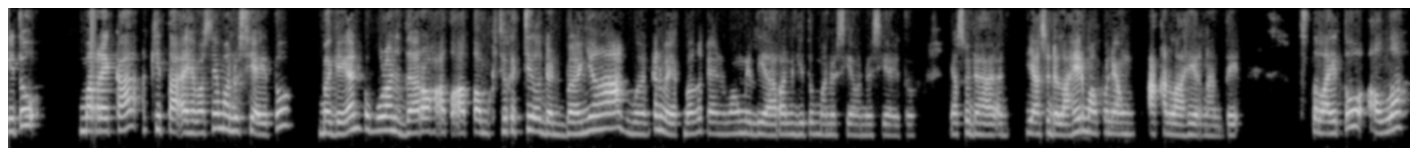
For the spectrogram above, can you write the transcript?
itu mereka kita eh maksudnya manusia itu bagian kumpulan darah atau atom kecil-kecil dan banyak banget kan banyak banget ya memang miliaran gitu manusia-manusia itu yang sudah yang sudah lahir maupun yang akan lahir nanti. Setelah itu Allah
